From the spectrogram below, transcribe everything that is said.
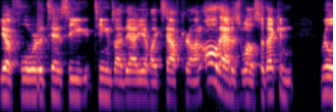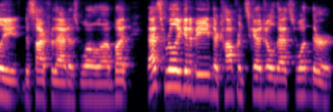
you have Florida, Tennessee teams like that. You have like South Carolina, all that as well. So that can really decipher that as well. Uh, but that's really going to be their conference schedule. That's what they're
